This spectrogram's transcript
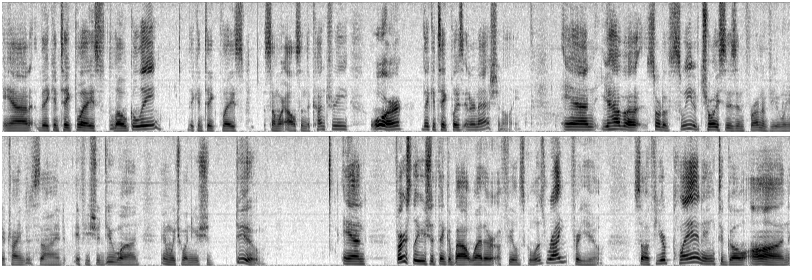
And they can take place locally, they can take place somewhere else in the country, or they can take place internationally. And you have a sort of suite of choices in front of you when you're trying to decide if you should do one and which one you should do. And Firstly, you should think about whether a field school is right for you. So if you're planning to go on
